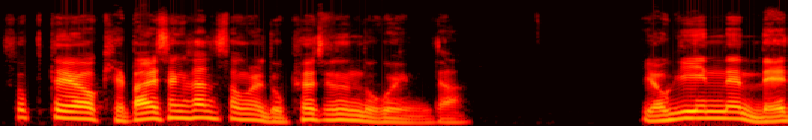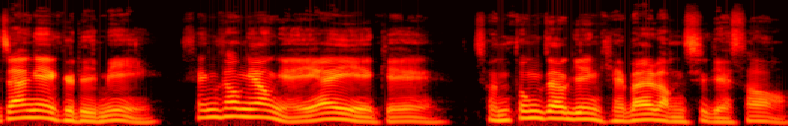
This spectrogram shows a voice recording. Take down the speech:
소프트웨어 개발 생산성을 높여주는 도구입니다. 여기 있는 4장의 그림이 생성형 AI에게 전통적인 개발 방식에서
